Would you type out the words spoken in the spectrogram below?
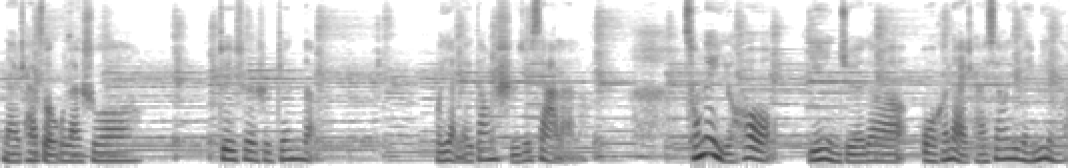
奶茶走过来说：“这事儿是真的。”我眼泪当时就下来了。从那以后，隐隐觉得我和奶茶相依为命了。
